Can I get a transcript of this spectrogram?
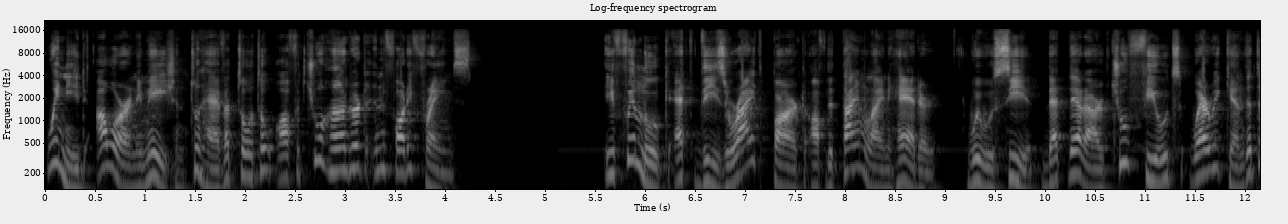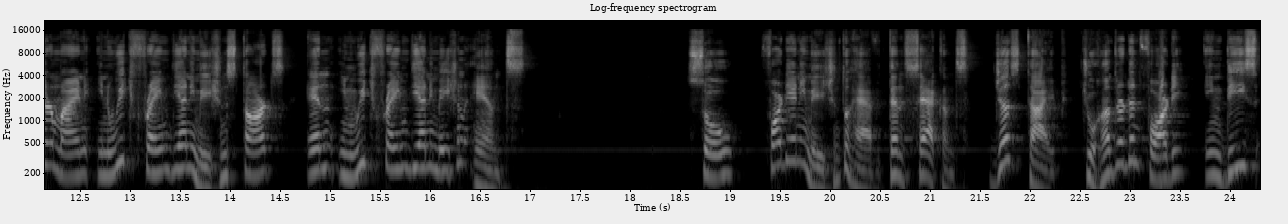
we need our animation to have a total of 240 frames. If we look at this right part of the timeline header, we will see that there are two fields where we can determine in which frame the animation starts and in which frame the animation ends. So, for the animation to have 10 seconds, just type 240 in this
